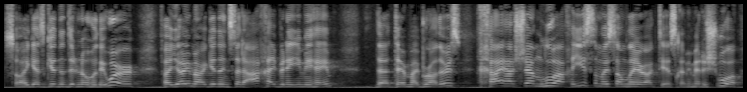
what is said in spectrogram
So I guess Gideon didn't know who they were. Gideon said, that they're my brothers. Chai Hashem luach He made a shua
